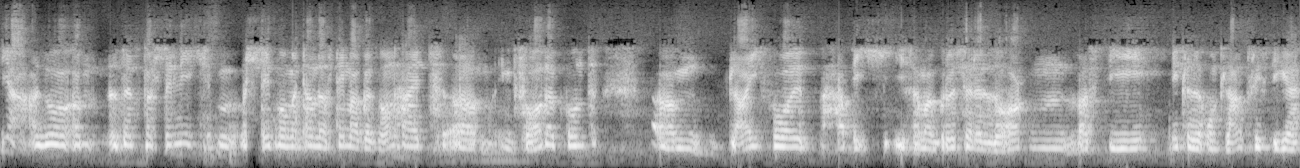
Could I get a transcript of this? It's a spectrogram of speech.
Ja, also ähm, selbstverständlich ähm, steht momentan das Thema Gesundheit ähm, im Vordergrund. Ähm, gleichwohl habe ich, ich sag mal, größere Sorgen, was die mittel- und langfristige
